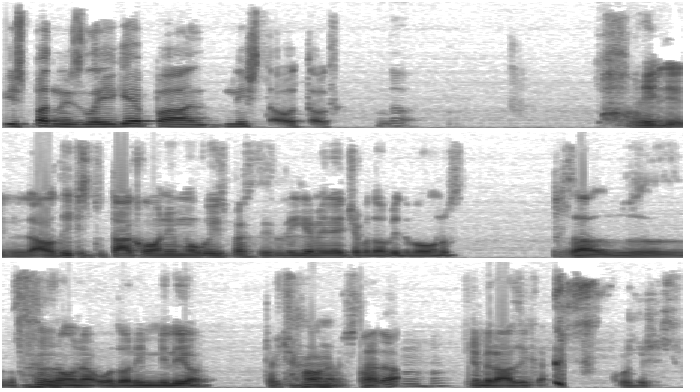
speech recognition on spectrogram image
Ispadnu iz lige pa ništa od toga. Da. Pa vidi, ali isto tako oni mogu ispasti iz lige, mi nećemo dobiti bonus za, za, ona, od onih milion. Tako da ono, šta, da. mi razlika, kužiš.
